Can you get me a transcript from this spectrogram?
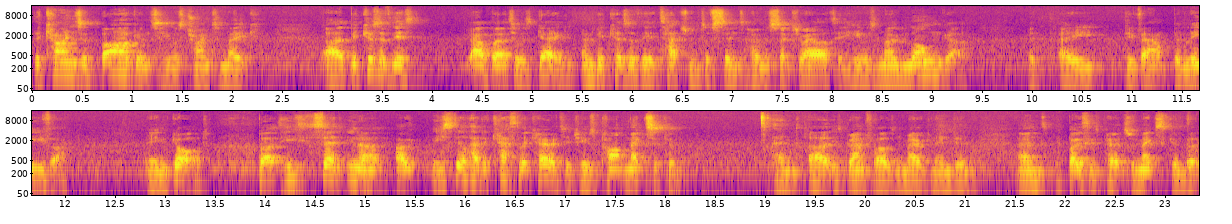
the kinds of bargains he was trying to make. Uh, because of this, Alberto was gay, and because of the attachment of sin to homosexuality, he was no longer a, a devout believer in God. But he said, you know, oh, he still had a Catholic heritage. He was part Mexican, and uh, his grandfather was an American Indian, and both his parents were Mexican, but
